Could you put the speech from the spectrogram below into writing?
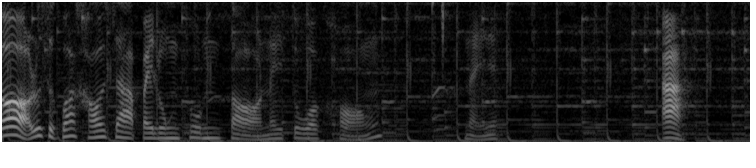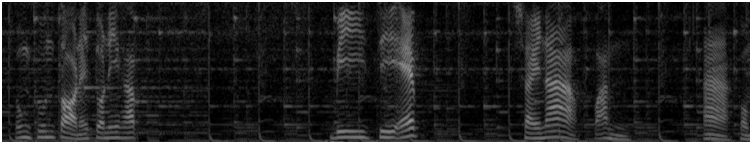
ก็รู้สึกว่าเขาจะไปลงทุนต่อในตัวของไหนเนี่ย อะ ลงทุนต่อในตัวนี้ครับ BGF China Fund อ่า ผม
